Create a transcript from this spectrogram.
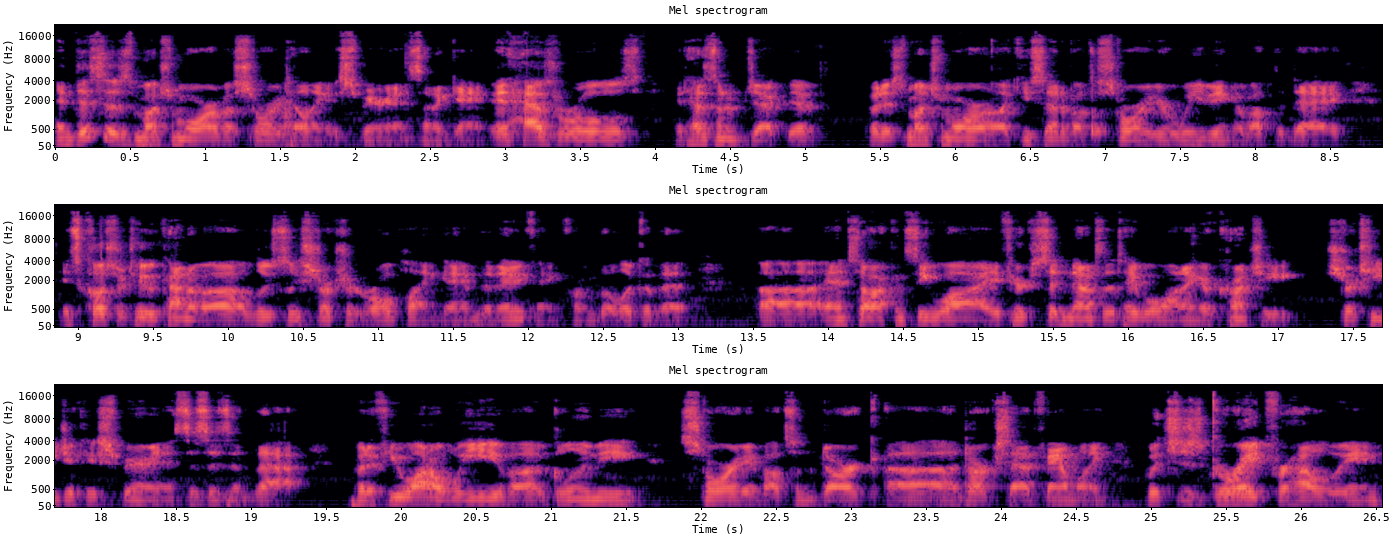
And this is much more of a storytelling experience than a game. It has rules, it has an objective, but it's much more like you said about the story you're weaving about the day. It's closer to kind of a loosely structured role playing game than anything from the look of it. Uh, and so I can see why if you're sitting down to the table wanting a crunchy strategic experience, this isn't that. But if you want to weave a gloomy story about some dark, uh, a dark, sad family, which is great for Halloween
